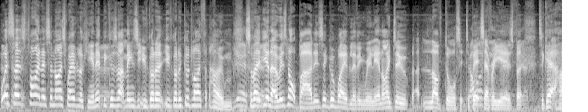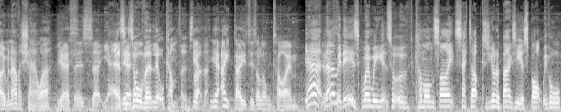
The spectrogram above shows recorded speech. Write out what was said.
Well, so it's fine. It's a nice way of looking at it because that means that you've got a you've got a good life at home. Yes, so that yes. you know, it's not bad. It's a good way of living, really. And I do uh, love Dorset to Oh, bits every yes, but yeah. to get home and have a shower, yes. there's uh, yes, Yeah. it's all the little comforts Yeah, like that. yeah, eight days is a long time. Yeah, no, it is. When we sort of come on site, set up because you've got a Bagsy your spot. We've all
